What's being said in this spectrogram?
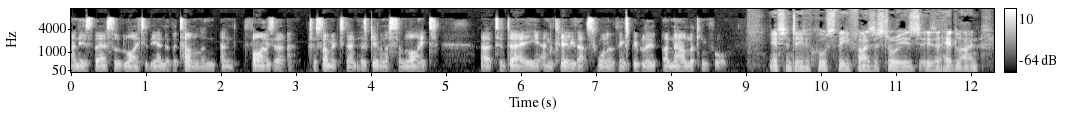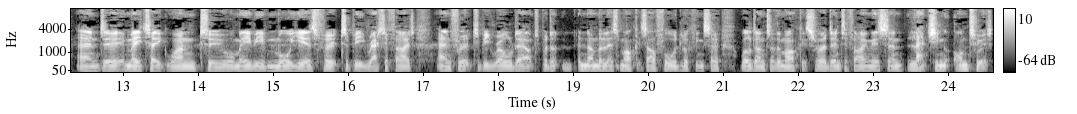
And is there sort of light at the end of the tunnel? And, and Pfizer, to some extent, has given us some light uh, today, and clearly that's one of the things people are now looking for. Yes, indeed. Of course, the Pfizer story is, is a headline, and uh, it may take one, two, or maybe even more years for it to be ratified and for it to be rolled out. But uh, nonetheless, markets are forward looking. So well done to the markets for identifying this and latching onto it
